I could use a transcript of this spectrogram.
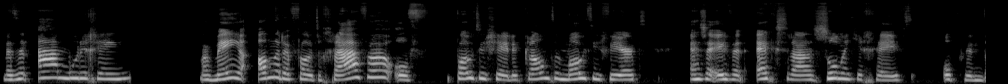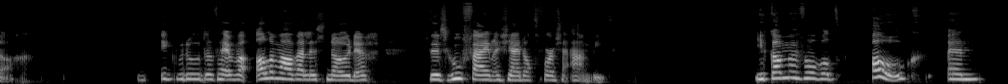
Met een aanmoediging waarmee je andere fotografen of potentiële klanten motiveert en ze even een extra zonnetje geeft op hun dag. Ik bedoel, dat hebben we allemaal wel eens nodig. Dus hoe fijn als jij dat voor ze aanbiedt. Je kan bijvoorbeeld ook een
